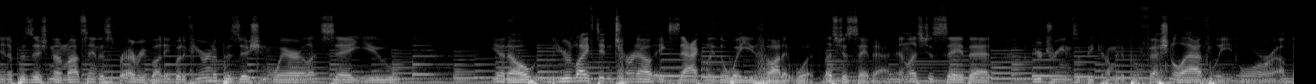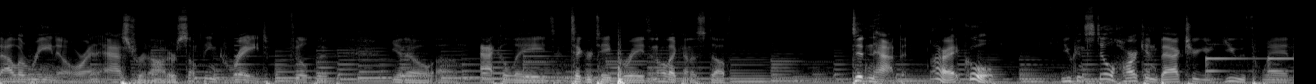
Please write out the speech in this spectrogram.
in a position, I'm not saying this is for everybody, but if you're in a position where, let's say, you, you know, your life didn't turn out exactly the way you thought it would. Let's just say that. And let's just say that your dreams of becoming a professional athlete or a ballerina or an astronaut or something great filled with, you know, um, accolades and ticker tape parades and all that kind of stuff didn't happen. All right, cool. You can still harken back to your youth when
